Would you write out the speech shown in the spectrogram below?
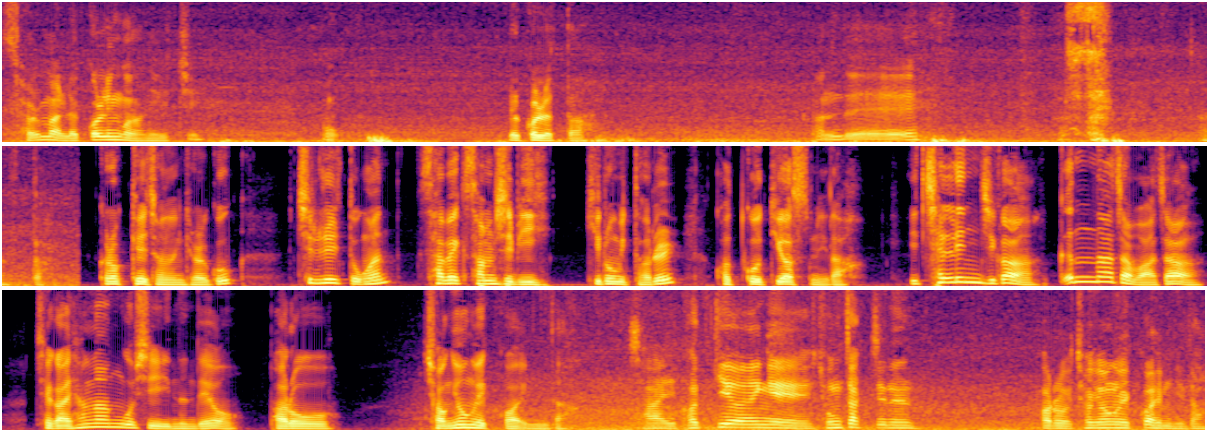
설마 렉 걸린 건 아니겠지? 어? 렉 걸렸다. 안 돼. 아, 됐다. 그렇게 저는 결국 7일 동안 432km를 걷고 뛰었습니다. 이 챌린지가 끝나자마자 제가 향한 곳이 있는데요. 바로 정형외과입니다. 자, 이 걷기 여행의 종착지는 바로 정형외과입니다.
